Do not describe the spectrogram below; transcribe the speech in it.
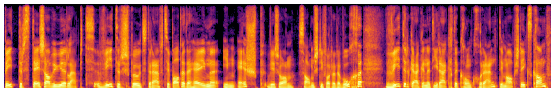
bitteres Déjà-vu erlebt. Wieder spielt der FC Baden daheim im Esp, wie schon am Samstag vor einer Woche. Wieder gegen einen direkten Konkurrent im Abstiegskampf.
